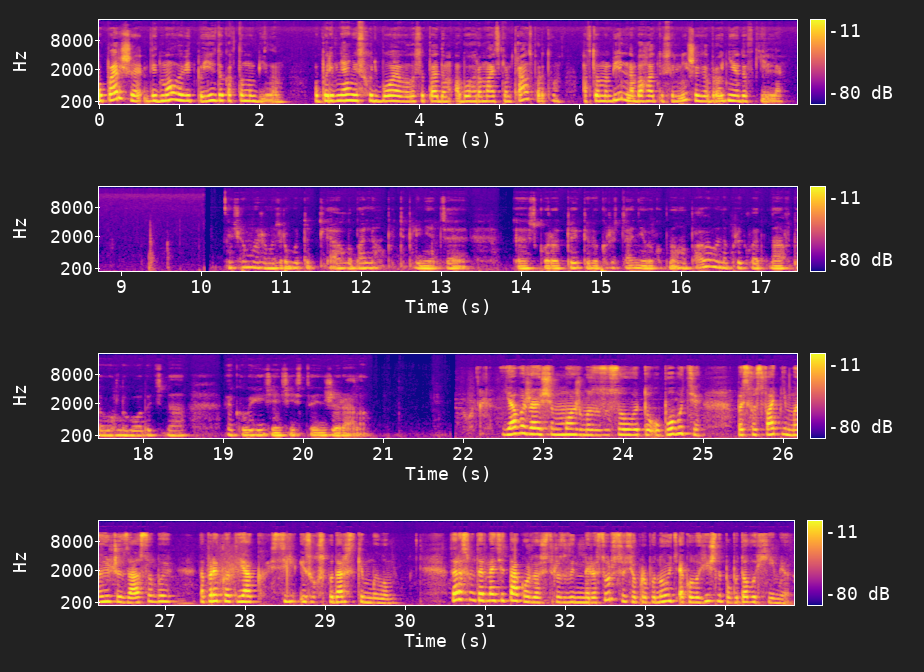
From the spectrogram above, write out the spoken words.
По-перше, відмова від поїздок автомобілем. У порівнянні з ходьбою, велосипедом або громадським транспортом, автомобіль набагато сильніше забруднює довкілля. Що можемо зробити для глобального потепління? Це е, скоротити використання викопного палива, наприклад, нафта, вуглеводець на екологічні чисті джерела. Я вважаю, що ми можемо застосовувати у побуті безфосфатні миючі засоби, наприклад, як сіль із господарським милом. Зараз в інтернеті також досить розвинені ресурси, що пропонують екологічну побутову хімію.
